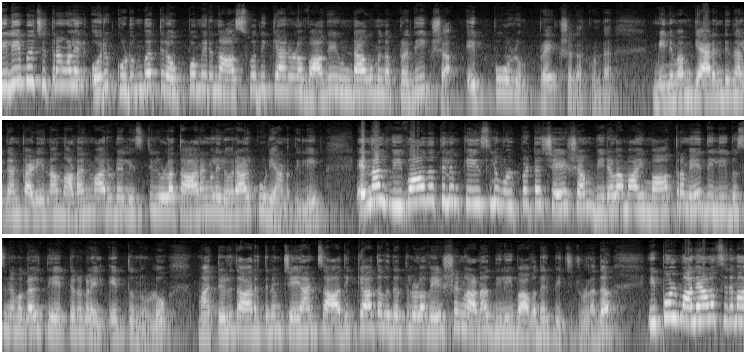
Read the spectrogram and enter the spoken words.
ദിലീപ് ചിത്രങ്ങളിൽ ഒരു കുടുംബത്തിനൊപ്പമിരുന്ന് ആസ്വദിക്കാനുള്ള വകയുണ്ടാകുമെന്ന പ്രതീക്ഷ എപ്പോഴും പ്രേക്ഷകർക്കുണ്ട്. മിനിമം ഗ്യാരണ്ടി നൽകാൻ കഴിയുന്ന നടന്മാരുടെ ലിസ്റ്റിലുള്ള താരങ്ങളിൽ ഒരാൾ കൂടിയാണ് ദിലീപ്. എന്നാൽ വിവാദത്തിലും കേസിലും ഉൾപ്പെട്ട ശേഷം വിരളമായി മാത്രമേ ദിലീപ് സിനിമകൾ തിയേറ്ററുകളിൽ എത്തുന്നുള്ളൂ. മറ്റൊരു താരത്തിനും ചെയ്യാൻ സാധിക്കാത്ത വിധത്തിലുള്ള വേഷങ്ങളാണ് ദിലീപ് അവതരിപ്പിച്ചിട്ടുള്ളത്. ഇപ്പോൾ മലയാള സിനിമാ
